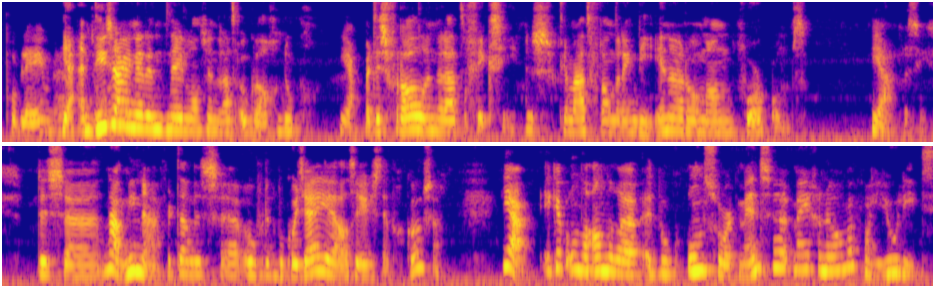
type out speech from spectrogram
probleem. Ja, en die zijn er in het Nederlands inderdaad ook wel genoeg. Ja. Maar het is vooral inderdaad de fictie. Dus klimaatverandering die in een roman voorkomt. Ja, precies. Dus, nou Nina, vertel eens over het boek wat jij als eerste hebt gekozen. Ja, ik heb onder andere het boek Ons soort mensen meegenomen van Julie C.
